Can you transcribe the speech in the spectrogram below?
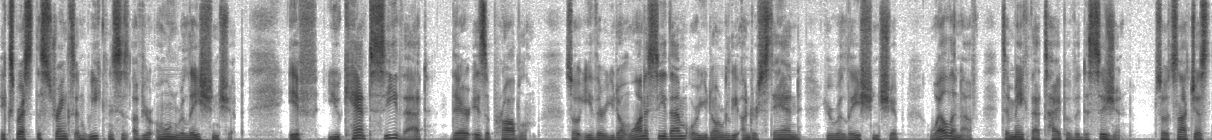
express the strengths and weaknesses of your own relationship. If you can't see that, there is a problem. So either you don't want to see them or you don't really understand your relationship well enough to make that type of a decision. So it's not just,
